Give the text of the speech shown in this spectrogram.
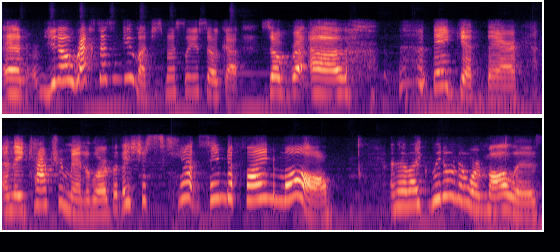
And you know, Rex doesn't do much. It's mostly Ahsoka. So uh, they get there and they capture Mandalore, but they just can't seem to find Maul. And they're like, we don't know where Maul is.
